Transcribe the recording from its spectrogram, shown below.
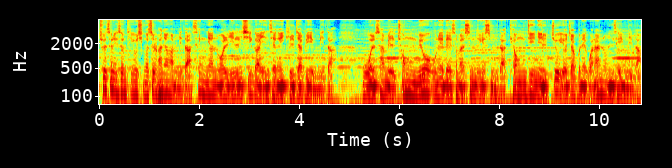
최선희 선택에 오신 것을 환영합니다. 생년월 일시가 인생의 길잡이입니다. 5월 3일 정묘운에 대해서 말씀드리겠습니다. 경진일주 여자분에 관한 운세입니다.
